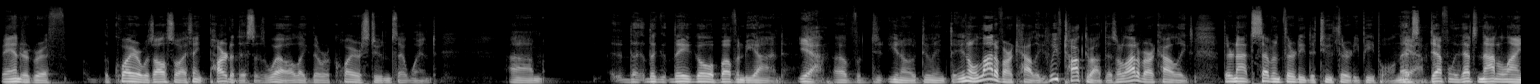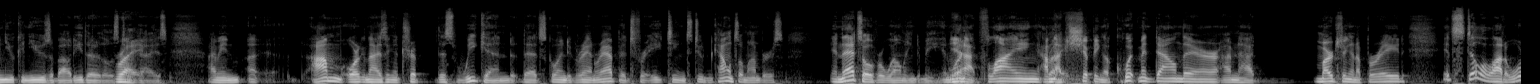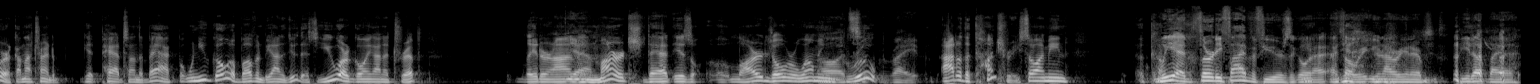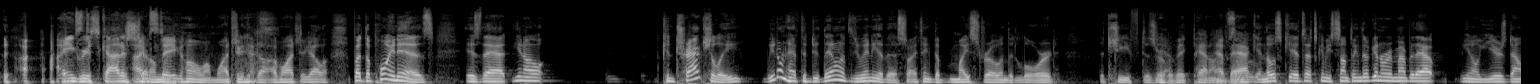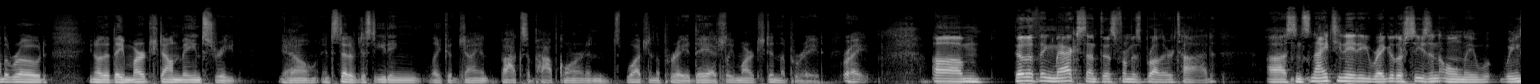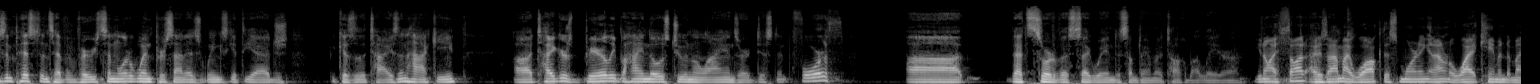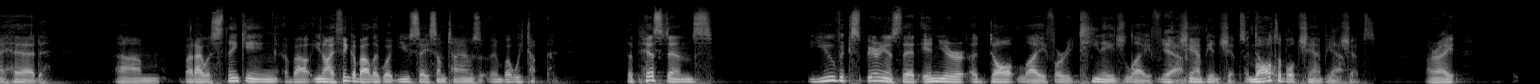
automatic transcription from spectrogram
Vandergriff, the choir was also, I think, part of this as well. Like there were choir students that went. Um, the, the, they go above and beyond. Yeah. Of you know doing you know a lot of our colleagues we've talked about this a lot of our colleagues they're not seven thirty to two thirty people and that's Yeah. definitely that's not a line you can use about either of those Right. two guys. I mean, uh, I'm organizing a trip this weekend that's going to Grand Rapids for 18 student council members, and that's overwhelming to me. And we're not flying. I'm not shipping equipment down there. I'm not marching in a parade. It's still a lot of work. I'm not trying to get pats on the back, but when you go above and beyond to do this, you are going on a trip later on Yeah. in March that is a large, overwhelming Oh, group right. out of the country. So I mean, We had 35 a few years ago, and I, I thought we, you and I were going to be beat up by an angry Scottish gentleman. I'm staying home. I'm watching. the I'm watching Yellow. But the point is, is that you know, contractually, we don't have to do. They don't have to do any of this. So I think the maestro and the Lord, the chief, deserve Yeah, a big pat on the back. And those kids, that's going to be something they're going to remember. That you know, years down the road, you know, that they marched down Main Street. You Yeah. know, instead of just eating like a giant box of popcorn and watching the parade, they actually marched in the parade. Right. Um, the other thing Max sent this from his brother Todd. Uh, since 1980, regular season only, Wings and Pistons have a very similar win percentage. Wings get the edge because of the ties in hockey. Uh, Tigers barely behind those two, and the Lions are a distant fourth. Uh, that's sort of a segue into something I'm going to talk about later on. You know, I thought I was on my walk this morning, and I don't know why it came into my head, um, but I was thinking about. You know, I think about like what you say sometimes, but we talk, the Pistons. You've experienced that in your adult life or teenage life. Yeah. championships, multiple championships. All right.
